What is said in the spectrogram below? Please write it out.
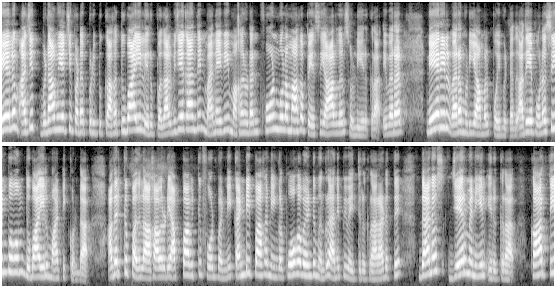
மேலும் அஜித் விடாமுயற்சி படப்பிடிப்புக்காக துபாயில் இருப்பதால் விஜயகாந்தின் மனைவி மகனுடன் ஃபோன் மூலமாக பேசி ஆறுதல் சொல்லியிருக்கிறார். இவரர் நேரில் வர முடியாமல் போய்விட்டது. அதே போல சிம்புவும் துபாயில் மாட்டிக்கொண்டார். அதற்கு பதிலாக அவருடைய அப்பாவிற்கு ஃபோன் பண்ணி கண்டிப்பாக நீங்கள் போக வேண்டும் என்று அனுப்பி வைத்திருக்கிறார். அடுத்து தனுஷ் ஜேர்மனியில் இருக்கிறார். கார்த்தி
